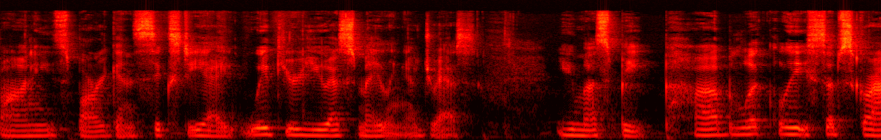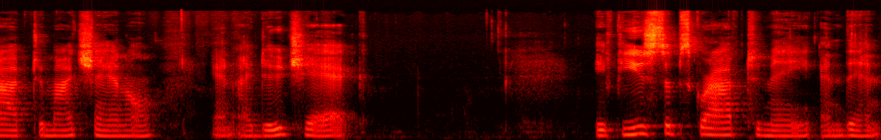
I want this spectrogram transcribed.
bonniesbargain68, with your U.S. mailing address you must be publicly subscribed to my channel, and I do check. If you subscribe to me and then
